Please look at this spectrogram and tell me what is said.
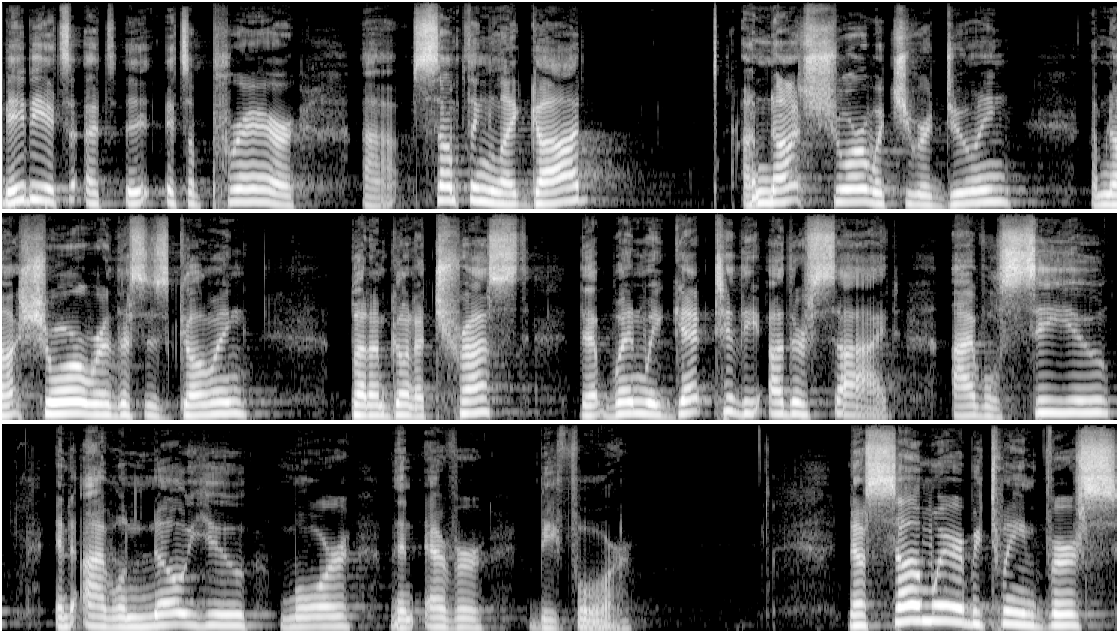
Maybe it's, it's, it's a prayer, uh, something like God, I'm not sure what you are doing. I'm not sure where this is going, but I'm going to trust that when we get to the other side, I will see you and I will know you more than ever before. Now, somewhere between verse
